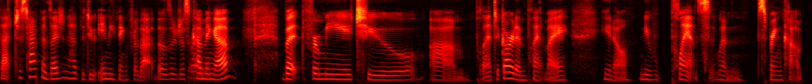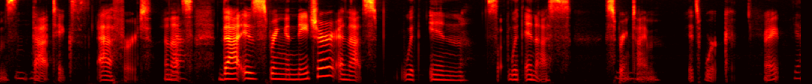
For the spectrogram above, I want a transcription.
that just happens. I didn't have to do anything for that. Those are just right. coming up. But for me to um, plant a garden, plant my, you know, new plants when spring comes, mm-hmm. that takes effort, and yeah. that's that is spring in nature, and that's within within us. Springtime, mm-hmm. it's work, right? Yeah,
